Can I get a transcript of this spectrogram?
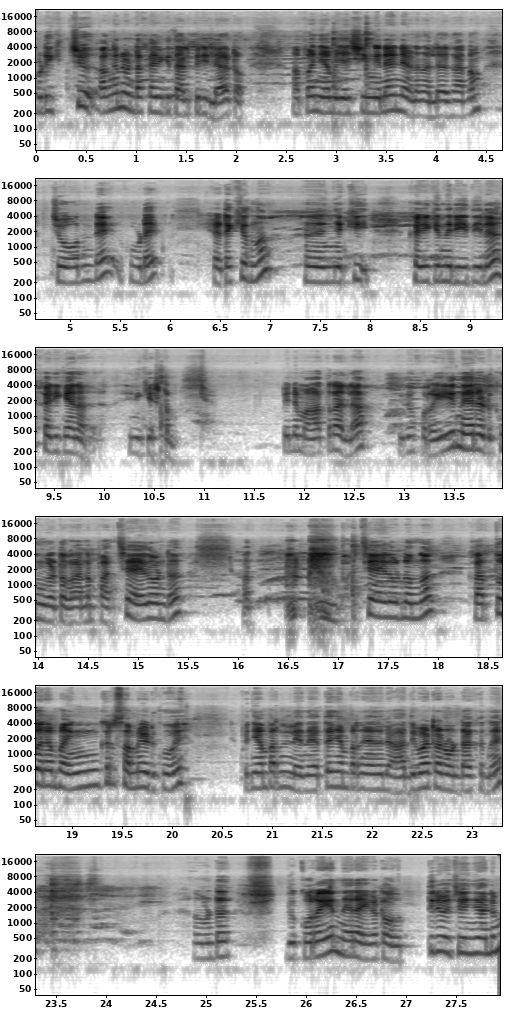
പൊടിച്ച് അങ്ങനെ ഉണ്ടാക്കാൻ എനിക്ക് താല്പര്യമില്ല കേട്ടോ. അപ്പം ഞാൻ വിചാരിച്ചു ഇങ്ങനെ തന്നെയാണ് നല്ലത്. കാരണം ചോറിന്റെ കൂടെ ഇടയ്ക്കൊന്ന് ഞെക്കി കഴിക്കുന്ന രീതിയിൽ കഴിക്കാനാണ് എനിക്കിഷ്ടം. പിന്നെ മാത്രമല്ല ഇത് കുറേ നേരം എടുക്കും കേട്ടോ. കാരണം പച്ച ആയതുകൊണ്ട് പച്ച ആയതുകൊണ്ടൊന്ന് കറുത്ത് വരാൻ ഭയങ്കര സമയം എടുക്കുമേ ഇപ്പം ഞാൻ പറഞ്ഞില്ലേ നേരത്തെ ഞാൻ പറഞ്ഞ അതിൽ ആദ്യമായിട്ടാണ് ഉണ്ടാക്കുന്നത്. അതുകൊണ്ട് ഇത് കുറേ നേരമായി കേട്ടോ. ഒത്തിരി വെച്ച് കഴിഞ്ഞാലും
